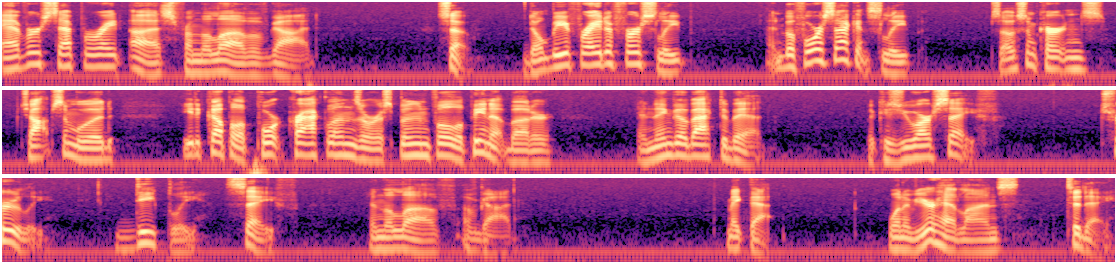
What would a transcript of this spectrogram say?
ever separate us from the love of God. So, don't be afraid of first sleep, and before second sleep, sew some curtains, chop some wood, eat a couple of pork cracklings or a spoonful of peanut butter, and then go back to bed. Because you are safe, truly, deeply safe in the love of God. Make that one of your headlines today.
